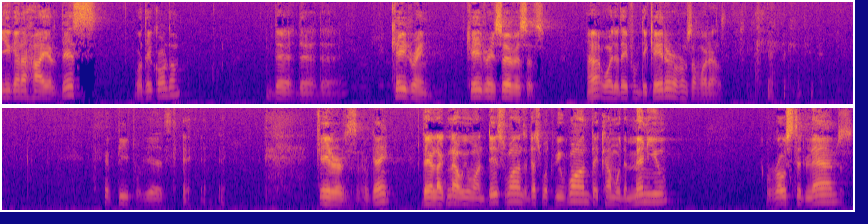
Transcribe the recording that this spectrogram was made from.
you're to hire this, what they call them? The, the, the catering, catering services. Huh? Whether they from Decatur or from somewhere else. People, yes. Caterers, okay? They're like, no, we want this one, that's what we want. They come with a menu, roasted lambs,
